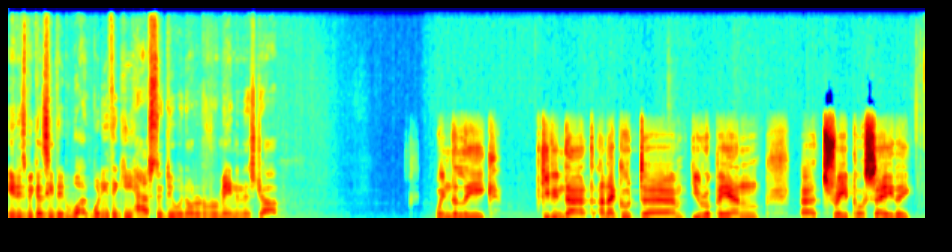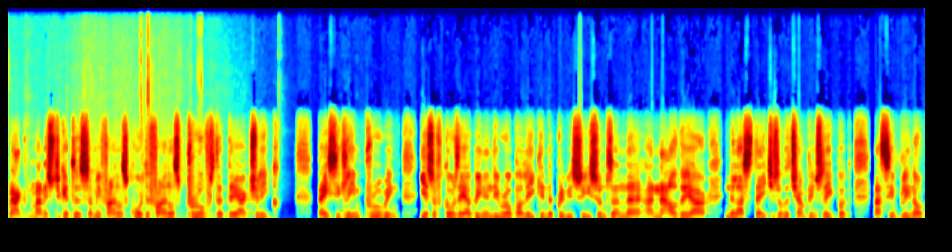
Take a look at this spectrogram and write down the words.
it is because he did what? What do you think he has to do in order to remain in this job? Win the league. Give him that and a good um, European uh, trip, or say they managed to get to the semifinals, quarterfinals, proves that they actually basically improving. Yes, of course, they have been in the Europa League in the previous seasons, and uh, and now they are in the last stages of the Champions League. But that's simply not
